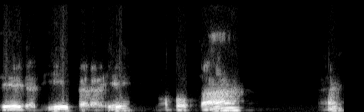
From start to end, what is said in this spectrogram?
dele ali, peraí. Vamos voltar. Né?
